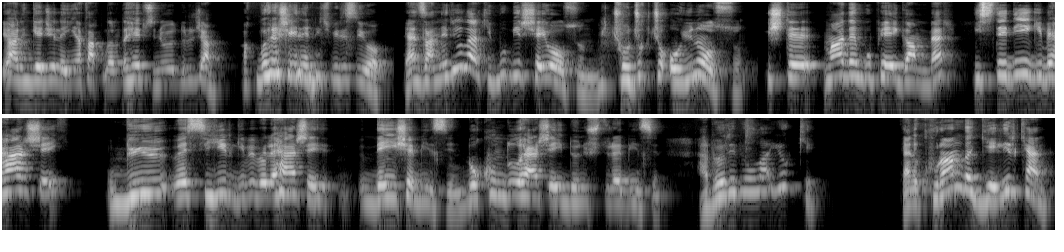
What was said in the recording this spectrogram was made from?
Yarın geceleyin yataklarında hepsini öldüreceğim. Bak böyle şeylerin hiçbirisi yok. Yani zannediyorlar ki bu bir şey olsun. Bir çocukça oyun olsun. İşte madem bu peygamber istediği gibi her şey büyü ve sihir gibi böyle her şey değişebilsin. Dokunduğu her şeyi dönüştürebilsin. Ha böyle bir olay yok ki. Yani Kur'an da gelirken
